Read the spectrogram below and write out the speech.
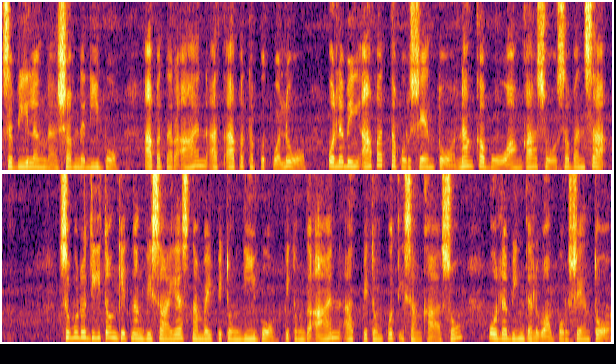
sa bilang na 7,448 at 48 o 14% ng kabuoang kaso sa bansa. Sumunod dito ang gitnang Visayas na may 7,771 kaso o 12%.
